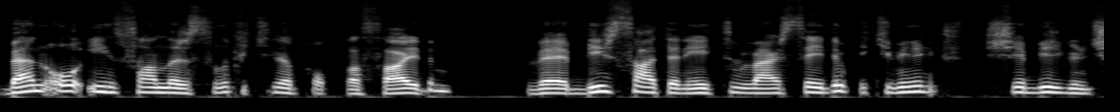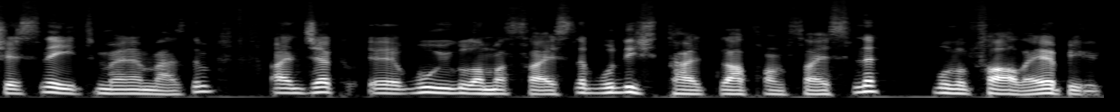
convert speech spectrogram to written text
Ben o insanları sınıf içinde toplasaydım ve bir saatten eğitim verseydim 2300 kişiye bir gün içerisinde eğitim veremezdim. Ancak e, bu uygulama sayesinde, bu dijital platform sayesinde bunu sağlayabildim.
